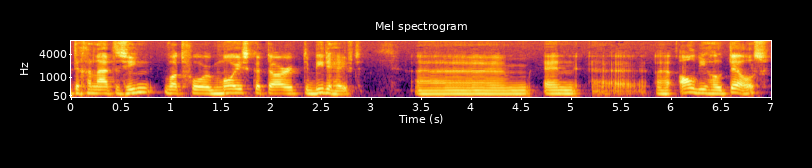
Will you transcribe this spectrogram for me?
te gaan laten zien wat voor moois Qatar te bieden heeft. Um, en al die hotels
